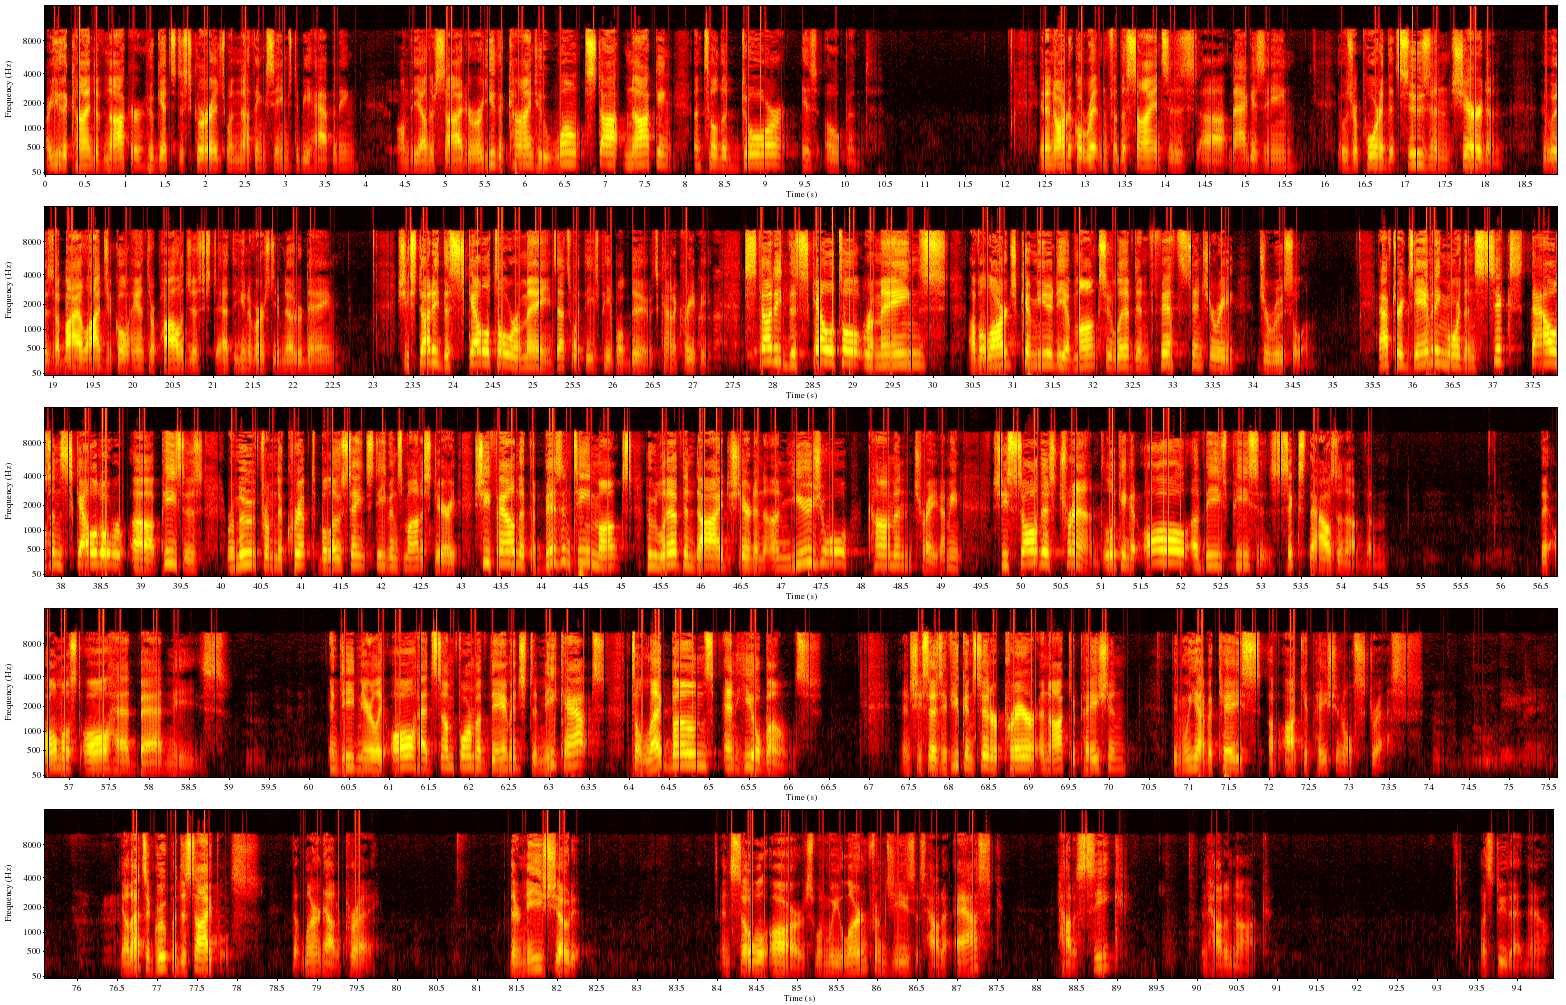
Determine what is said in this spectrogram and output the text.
Are you the kind of knocker who gets discouraged when nothing seems to be happening on the other side? Or are you the kind who won't stop knocking until the door is opened? In an article written for the Sciences uh, magazine, it was reported that Susan Sheridan, who is a biological anthropologist at the University of Notre Dame, she studied the skeletal remains. That's what these people do. It's kind of creepy. Studied the skeletal remains of a large community of monks who lived in 5th century Jerusalem. After examining more than 6,000 skeletal uh, pieces removed from the crypt below St. Stephen's Monastery, she found that the Byzantine monks who lived and died shared an unusual common trait. I mean, she saw this trend looking at all of these pieces, 6,000 of them. They almost all had bad knees. Indeed, nearly all had some form of damage to kneecaps to leg bones and heel bones. And she says if you consider prayer an occupation, then we have a case of occupational stress. Now, that's a group of disciples that learned how to pray. Their knees showed it. And so will ours when we learn from Jesus how to ask, how to seek, and how to knock. Let's do that now.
